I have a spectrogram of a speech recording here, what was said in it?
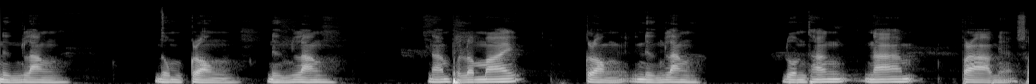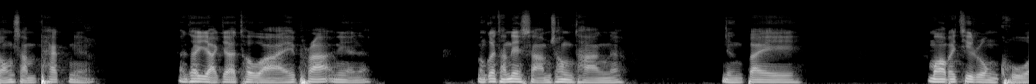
หนึ่งลัง นมกล่องหนึ่งลัง น้ำผลไม้กล่องหนึ่งลัง รวมทั้งน้ำเปล่าเนี่ยสองสามแพ็คเนี่ย ถ้าอยากจะถวายพระเนี่ยนะ มันก็ทำได้สามช่องทางนะหนึ่งไปมอบไปที่โรงครัว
